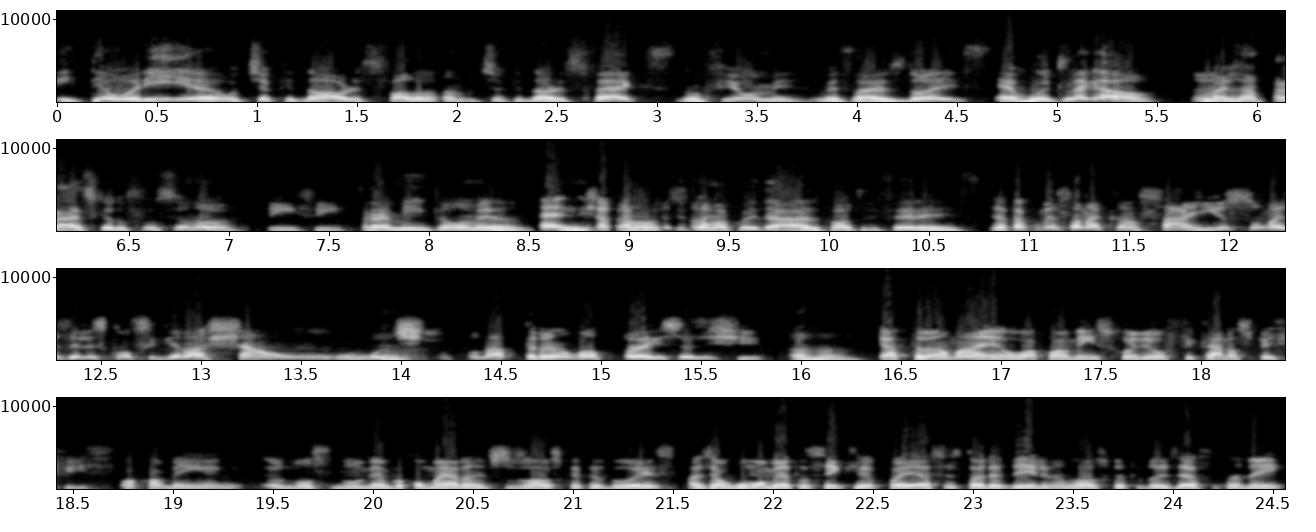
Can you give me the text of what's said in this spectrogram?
Em teoria, o Chuck Norris falando do Chuck Norris Facts no filme, Mercenários 2, é muito legal. Uhum. Mas na prática não funcionou. Sim, sim. Pra mim, pelo menos. É, então já tá tem que tomar a- cuidado com a auto-referência. Já tá começando a cansar isso, mas eles conseguiram achar um, um motivo na trama pra isso existir. Aham. E a trama é, o Aquaman escolheu ficar na superfície. O Aquaman, eu não, não lembro como era antes dos 952, mas em algum momento eu sei que foi essa a história dele, nos 952 é essa também.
